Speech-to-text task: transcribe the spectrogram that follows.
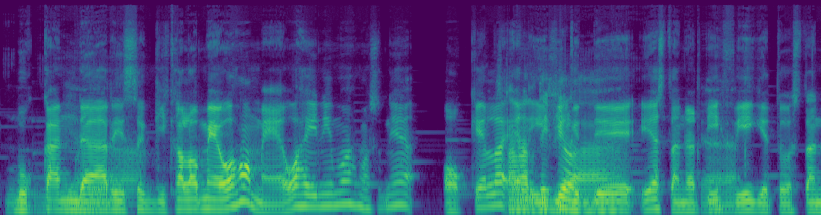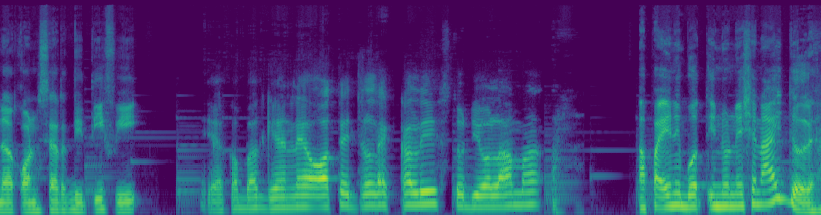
Bukan Iya, dari iya. segi kalau mewah mah mewah ini mah maksudnya oke lah Standar LED TV lah. gede, ya standar Ya. TV gitu, standar konser di TV. Ya kebagian layoutnya jelek kali studio lama. Apa ini buat Indonesian Idol ya?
